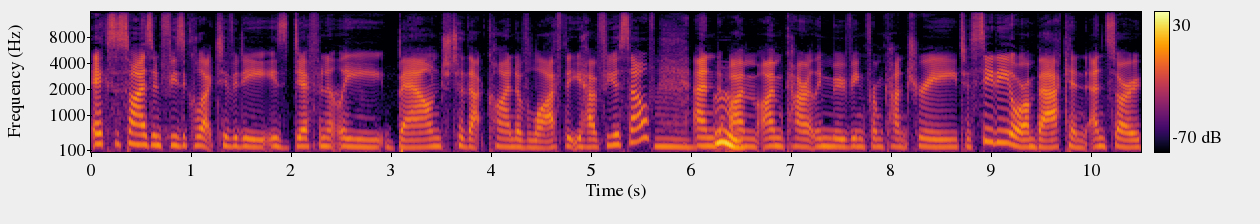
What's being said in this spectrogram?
exercise and physical activity is definitely bound to that kind of life that you have for yourself Mm. and Mm. I'm I'm currently moving from country to city or I'm back and and so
